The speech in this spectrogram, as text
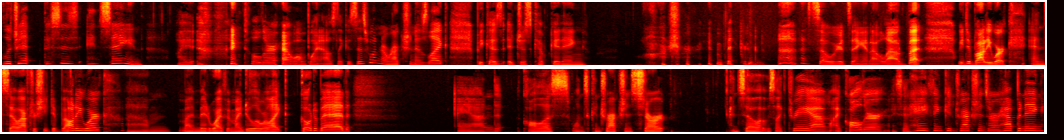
legit, this is insane. I, I told her at one point, I was like, is this what an erection is like? Because it just kept getting harsher and bigger. So weird saying it out loud. But we did body work. And so after she did body work, um, my midwife and my doula were like, go to bed and call us once contractions start. And so it was like 3 a.m. I called her. I said, Hey, I think contractions are happening.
